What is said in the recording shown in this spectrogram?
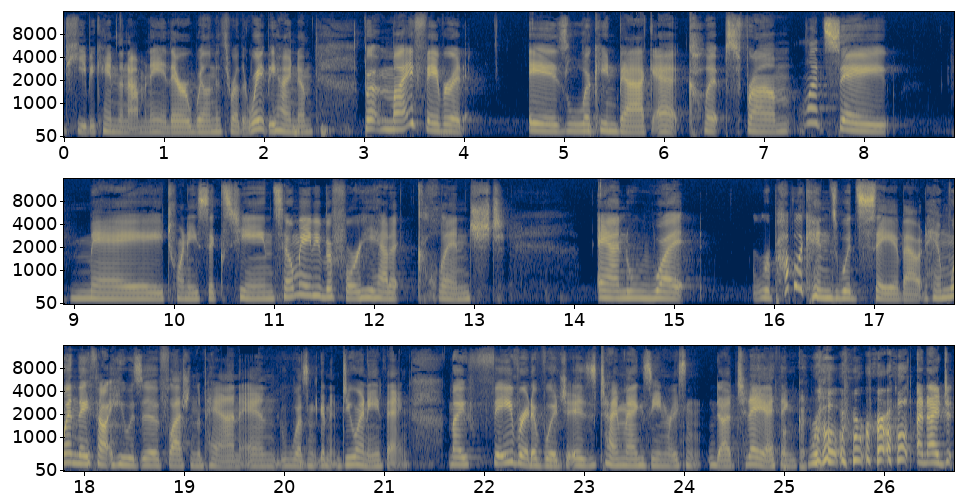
he became the nominee, they were willing to throw their weight behind him. But my favorite is looking back at clips from, let's say, May 2016, so maybe before he had it clinched, and what Republicans would say about him when they thought he was a flash in the pan and wasn't going to do anything. My favorite of which is Time Magazine recent uh, today, I think, wrote, wrote and I, di-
